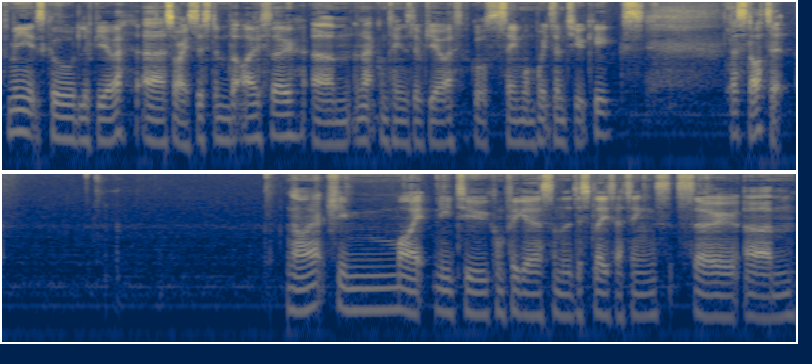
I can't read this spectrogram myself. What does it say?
for me, it's called LiveGOS, uh, sorry, system.iso, um, and that contains LiveGOS, of course, the same 1.72 gigs. Let's start it. Now, I actually might need to configure some of the display settings, so um,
